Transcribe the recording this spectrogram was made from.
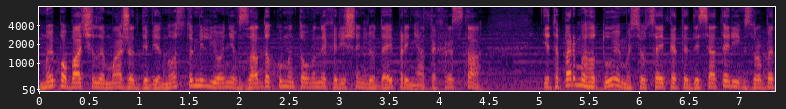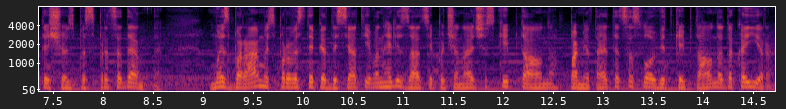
ми побачили майже 90 мільйонів задокументованих рішень людей прийняти Христа. І тепер ми готуємося у цей 50-й рік зробити щось безпрецедентне. Ми збираємось провести 50 євангелізацій, починаючи з Кейптауна. Пам'ятайте це слово від Кейптауна до Каїра.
